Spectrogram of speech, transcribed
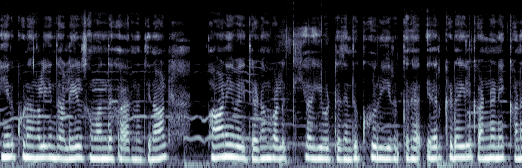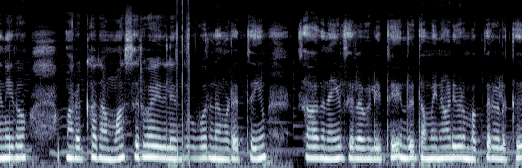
நீர்க்குடங்களையும் தலையில் சுமந்த காரணத்தினால் பானை வைத்த இடம் வழுக்கியாகிவிட்டது என்று கூறியிருக்கிறார் இதற்கிடையில் கண்ணனை கணநேரம் மறக்காத அம்மா சிறுவயதிலிருந்து ஒவ்வொரு நிமிடத்தையும் சாதனையில் செலவழித்து இன்று தம்மை நாடி வரும் பக்தர்களுக்கு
